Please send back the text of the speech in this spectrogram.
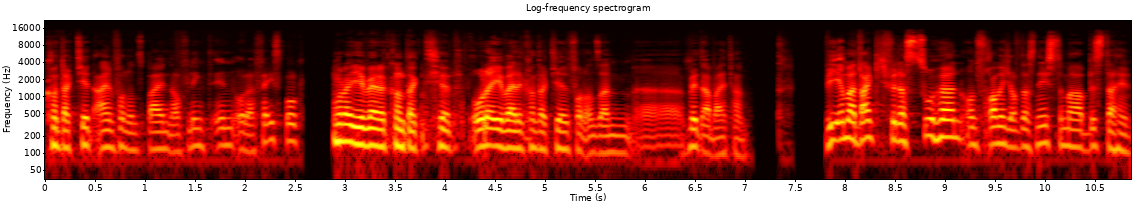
kontaktiert einen von uns beiden auf LinkedIn oder Facebook. Oder ihr werdet kontaktiert. Oder ihr werdet kontaktiert von unseren äh, Mitarbeitern. Wie immer danke ich für das Zuhören und freue mich auf das nächste Mal. Bis dahin.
